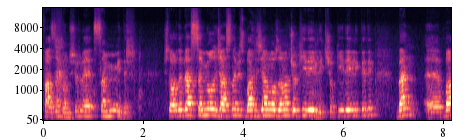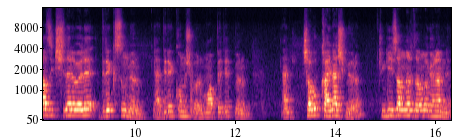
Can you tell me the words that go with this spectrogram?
fazla konuşur ve samimidir. İşte orada biraz samimi olunca aslında biz Bahrican'la o zaman çok iyi değildik. Çok iyi değildik dedim. Ben e, bazı kişilere böyle direkt ısınmıyorum. Yani direkt konuşmuyorum, muhabbet etmiyorum. Yani çabuk kaynaşmıyorum. Çünkü insanları tanımak önemli.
